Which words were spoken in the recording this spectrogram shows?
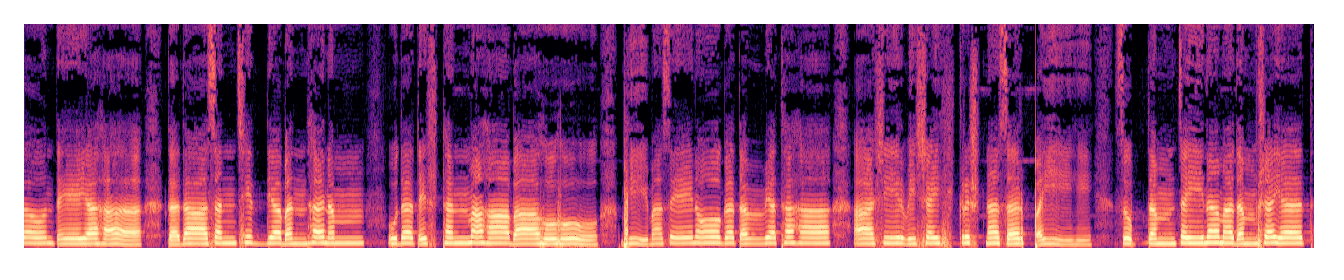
कौन्तेयः तदा सञ्छिद्य बन्धनम् उदतिष्ठन्महाबाहुः भीमसेनो गतव्यथः आशीर्विषैः कृष्णसर्पैः सुप्तम् चैनमदंशयत्।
